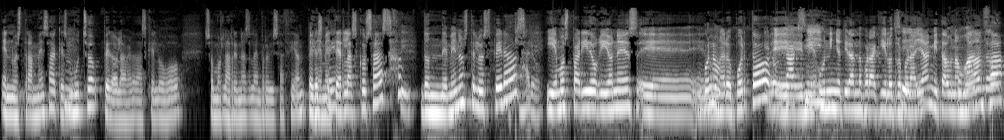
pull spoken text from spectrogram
en nuestra mesa, que es Mm. mucho, pero la verdad es que luego somos las reinas de la improvisación Pero y de que- meter las cosas Sí. donde menos te lo esperas. Claro. Y hemos parido guiones eh, en Bueno, un aeropuerto, en un eh, taxi. mi- un niño tirando por aquí, el otro Sí. por allá, en mitad de una mudanza.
